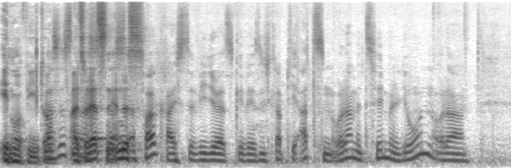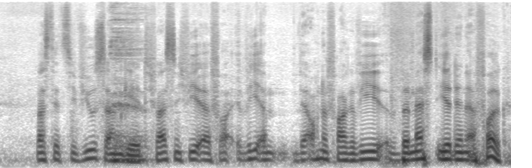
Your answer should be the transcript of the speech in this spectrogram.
immer wieder. Was ist also das, letzten das Endes, erfolgreichste Video jetzt gewesen? Ich glaube, die Atzen, oder? Mit 10 Millionen oder? Was jetzt die Views angeht. Ich weiß nicht, wie, wie ähm, wäre auch eine Frage, wie bemesst ihr den Erfolg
